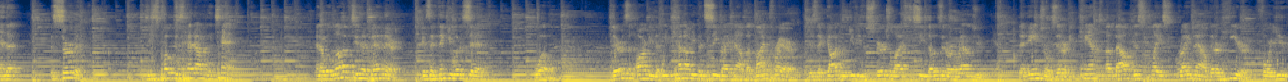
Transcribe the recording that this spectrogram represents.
and that the servant he poked his head out of the tent. And i would love to have been there because i think he would have said whoa there is an army that we cannot even see right now but my prayer is that god would give you the spiritual eyes to see those that are around you the angels that are encamped about this place right now that are here for you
